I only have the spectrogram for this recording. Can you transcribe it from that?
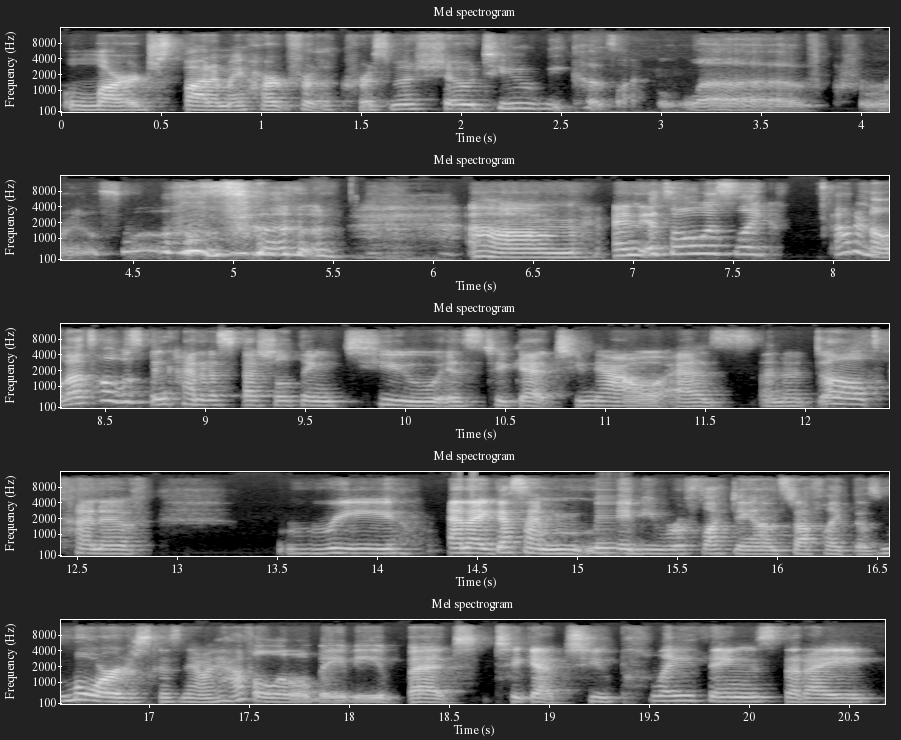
large spot in my heart for the Christmas show too because I love Christmas. um, and it's always like I don't know, that's always been kind of a special thing too, is to get to now as an adult kind of re and I guess I'm maybe reflecting on stuff like this more just because now I have a little baby, but to get to play things that I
